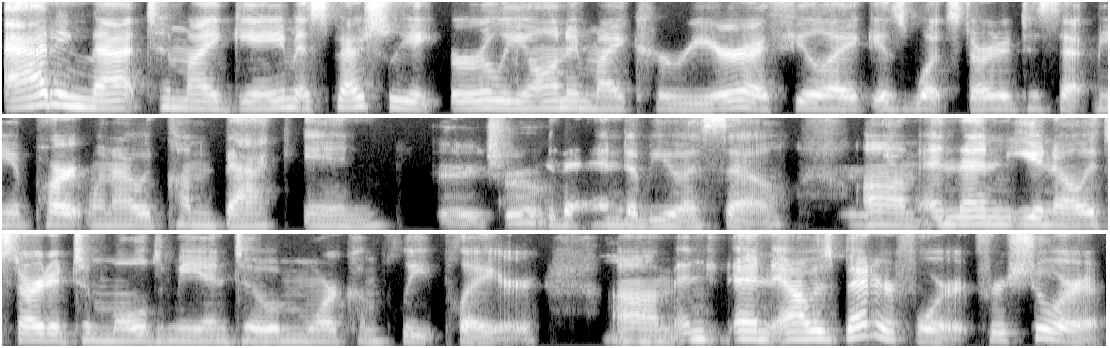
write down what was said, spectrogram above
adding that to my game especially early on in my career i feel like is what started to set me apart when i would come back in very true the nwsl um, and then you know it started to mold me into a more complete player mm. um, and and i was better for it for sure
